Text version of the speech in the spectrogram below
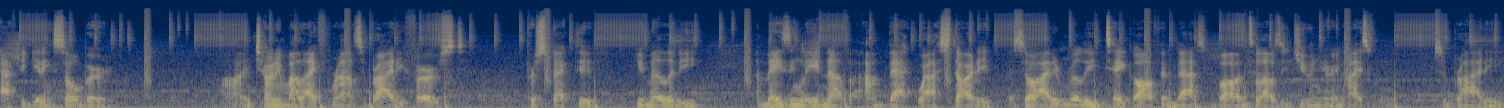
after getting sober uh, and turning my life around sobriety first, perspective, humility. Amazingly enough, I'm back where I started. So I didn't really take off in basketball until I was a junior in high school. Sobriety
